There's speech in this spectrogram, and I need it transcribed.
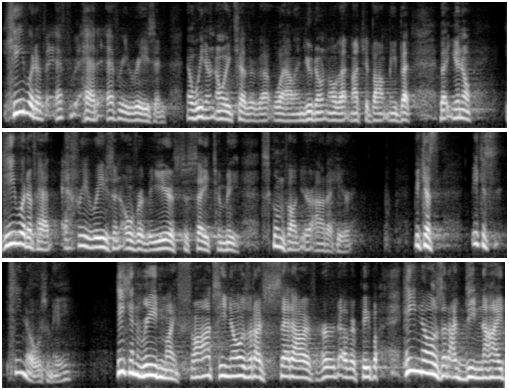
He would have had every reason. Now, we don't know each other that well, and you don't know that much about me, but, but you know, He would have had every reason over the years to say to me, Schoonveld, you're out of here. Because because he knows me. He can read my thoughts. He knows what I've said, how I've heard other people. He knows that I've denied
